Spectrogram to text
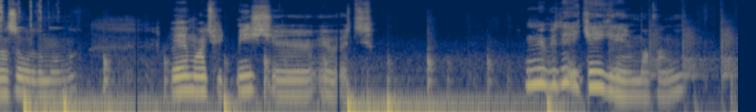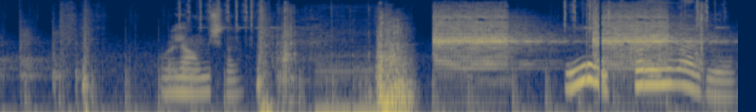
Nasıl vurdum ama? Ve maç bitmiş. Ee, evet. Şimdi bir de ikiye girelim bakalım. Burayı almışlar. Oo, karayı verdi.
